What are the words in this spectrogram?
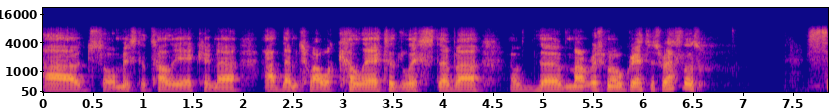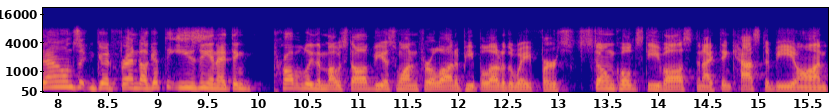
Uh, so Mr. Tully can add them to our collated list of of the Mount Rushmore greatest wrestlers. Sounds good, friend. I'll get the easy and I think probably the most obvious one for a lot of people out of the way first. Stone Cold Steve Austin, I think, has to be on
